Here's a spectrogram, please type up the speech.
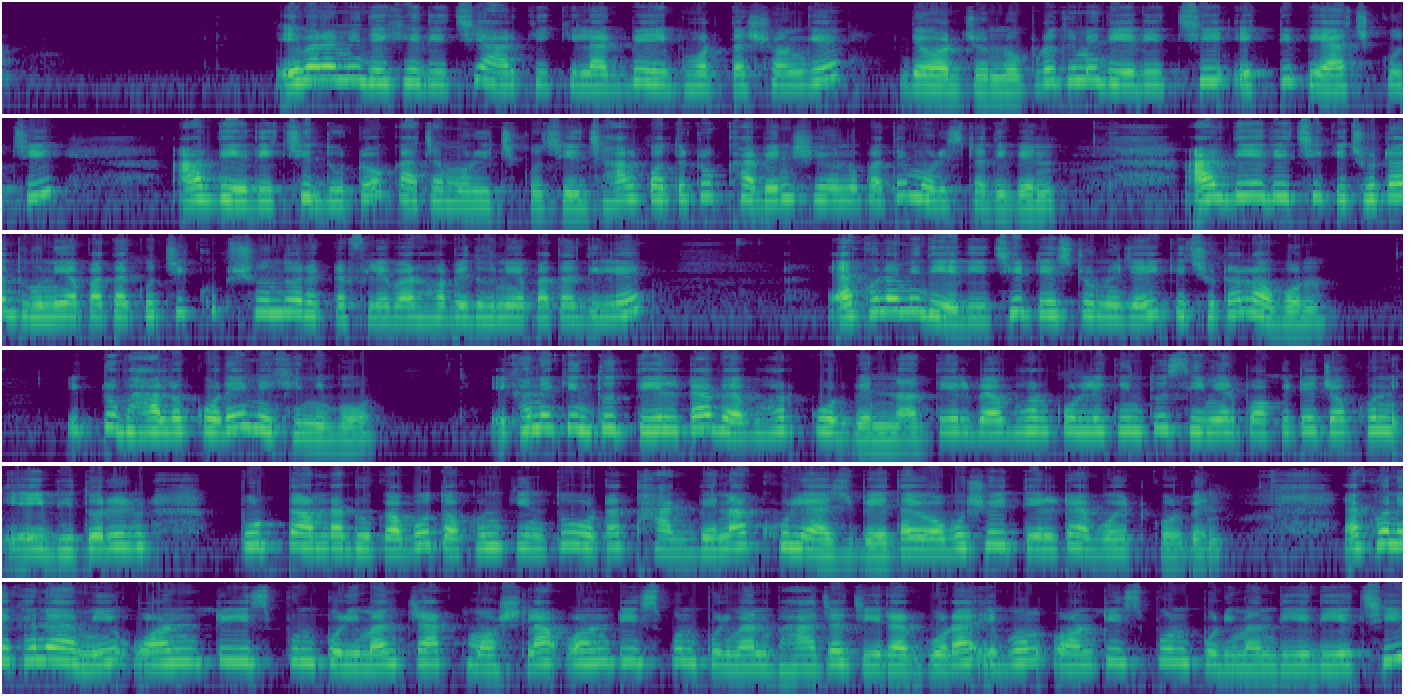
এবার আমি দেখিয়ে দিচ্ছি আর কি কি লাগবে এই ভর্তার সঙ্গে দেওয়ার জন্য। প্রথমে দিয়ে দিচ্ছি একটি পেঁয়াজ কুচি আর দিয়ে দিচ্ছি দুটো কাঁচামরিচ কুচি। ঝাল কতটুকু খাবেন সেই অনুপাতে মরিচটা দিবেন। আর দিয়ে দিচ্ছি কিছুটা ধনিয়া পাতা কুচি। খুব সুন্দর একটা ফ্লেভার হবে ধনিয়া পাতা দিলে। এখন আমি দিয়ে দিচ্ছি টেস্ট অনুযায়ী কিছুটা লবণ। একটু ভালো করে মেখে নিব। এখানে কিন্তু তেলটা ব্যবহার করবেন না। তেল ব্যবহার করলে কিন্তু সিমের পকেটে যখন এই ভিতরের পুরটা আমরা ঢুকাবো, তখন কিন্তু ওটা থাকবে না, খুলে আসবে। তাই অবশ্যই তেলটা অ্যাভয়েড করবেন। এখন এখানে আমি ওয়ান স্পুন পরিমাণ চাট মশলা, ওয়ান স্পুন পরিমাণ ভাজা জিরার গুঁড়া এবং ওয়ান স্পুন পরিমাণ দিয়ে দিয়েছি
